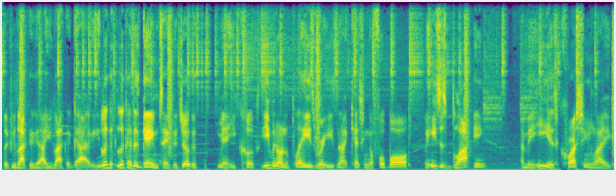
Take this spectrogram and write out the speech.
So if you like a guy, you like a guy. You look at look at his game tape. The Joker, man, he cooks. Even on the plays where he's not catching a football, when he's just blocking, I mean, he is crushing like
